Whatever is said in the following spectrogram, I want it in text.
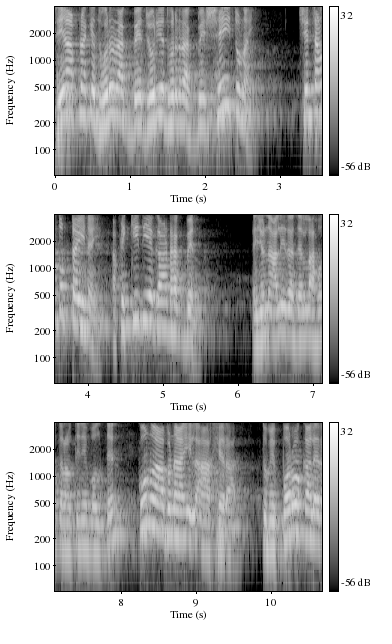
যে আপনাকে ধরে রাখবে, জড়িয়ে ধরে রাখবে, সেই তো নাই। সে চাদরটাই নাই। আপনি কি দিয়ে গা ঢাকবেন? এই জন্য আলী রাজাল্লাহ তিনি বলতেন, কোন আবনা ইল আখেরা, তুমি পরকালের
